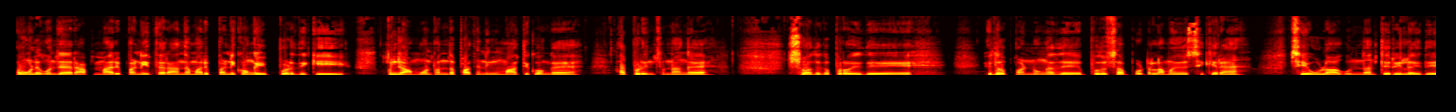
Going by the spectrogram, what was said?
அவங்களே கொஞ்சம் ரேப் மாதிரி பண்ணி தரேன். அந்த மாதிரி பண்ணிக்கோங்க. இப்பொழுதைக்கு கொஞ்சம் அமௌண்ட் வந்த பார்த்து நீங்கள் மாற்றிக்கோங்க அப்படின்னு சொன்னாங்க. ஸோ அதுக்கப்புறம் இது ஏதோ பண்ணுங்க அது புதுசாக போட்டலாமா யோசிக்கிறேன். ஸோ எவ்வளோ ஆகும்னு தான் தெரியல இது.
